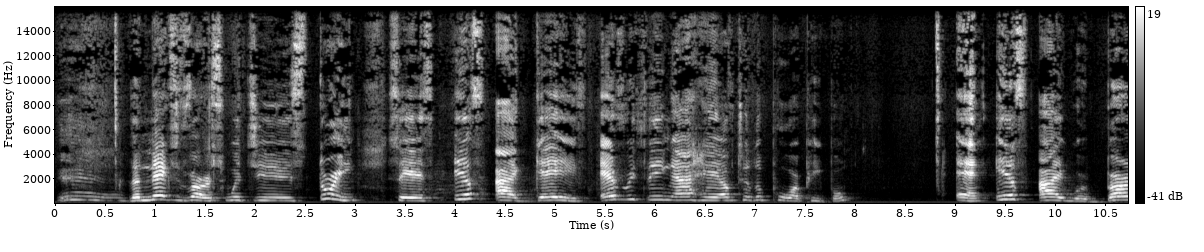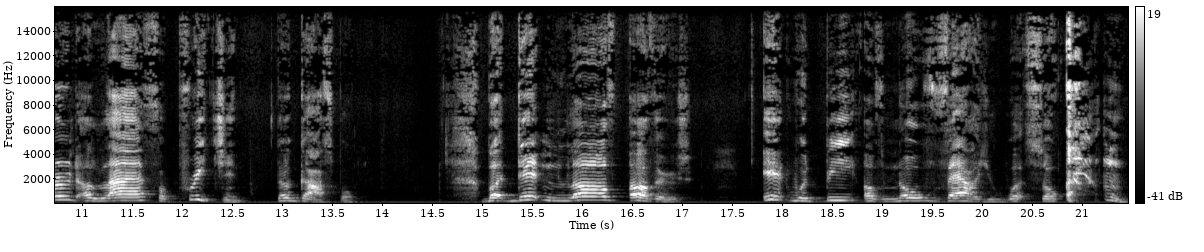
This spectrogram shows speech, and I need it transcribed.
The next verse, which is 3, says, If I gave everything I have to the poor people, and if I were burned alive for preaching the gospel, but didn't love others, it would be of no value whatso-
